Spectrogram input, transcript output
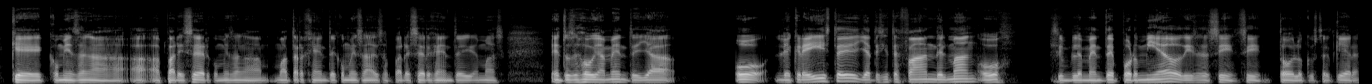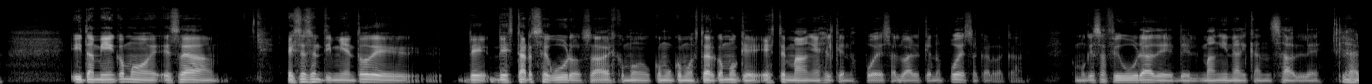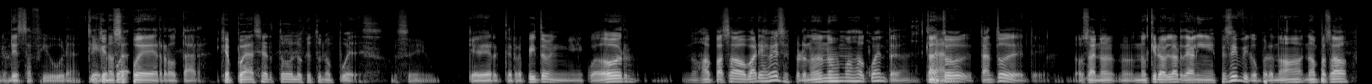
que comienzan a- a aparecer, comienzan a matar gente, comienzan a desaparecer gente y demás. Entonces, obviamente, ya o le creíste, ya te hiciste fan del man, o simplemente por miedo dices, sí, sí, todo lo que usted quiera. Y también como esa, ese sentimiento de, de, de estar seguro, ¿sabes? Como, como, como estar como que este man es el que nos puede salvar, el que nos puede sacar de acá. Como que esa figura de- del man inalcanzable, Claro. de esa figura, que, que no se puede derrotar. Que puede hacer todo lo que tú no puedes. Sí, que, que repito, en Ecuador nos ha pasado varias veces, pero no nos hemos dado cuenta. Tanto, tanto de, de- o sea, no, no, no quiero hablar de alguien en específico, pero no, no ha pasado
